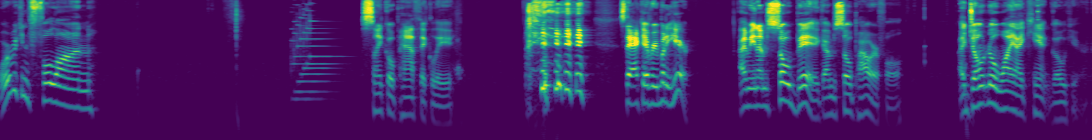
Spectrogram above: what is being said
Or we can full on psychopathically stack everybody here. I mean, I'm so big. I'm so powerful. I don't know why I can't go here.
